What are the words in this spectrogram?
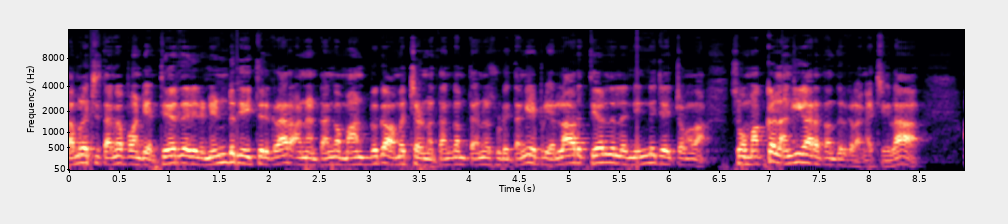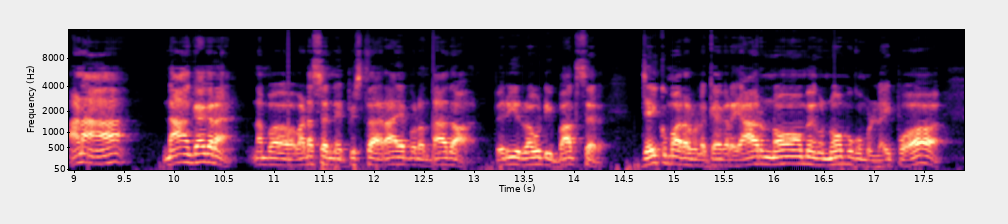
தமிழச்சி தங்கப்பாண்டியன் தேர்தலில் நின்று ஜெயிச்சிருக்கிறார் அண்ணன் தங்கம் மாண்புக்கு அமைச்சர் அண்ணன் தங்கம் தென்னசுடைய தங்க இப்படி எல்லாரும் தேர்தலில் நின்று ஜெயிச்சவங்க தான். ஸோ மக்கள் அங்கீகாரம் தந்திருக்கிறாங்க ஆச்சுங்களா? ஆனால் நான் கேட்குறேன் நம்ம வடசென்னை பிஸ்தா ராயபுரம் தாதா பெரிய ரவுடி பாக்ஸர் ஜெயக்குமார் அவர்களை கேட்குறேன் யாரும் நோம்பு எங்க நோம்பு கும்பிடல இப்போது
